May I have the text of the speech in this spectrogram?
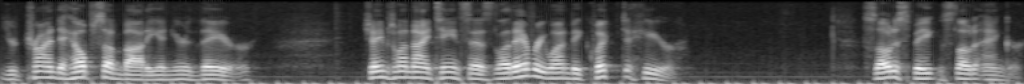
you're trying to help somebody and you're there, James 1:19 says, "Let everyone be quick to hear, slow to speak and slow to anger.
